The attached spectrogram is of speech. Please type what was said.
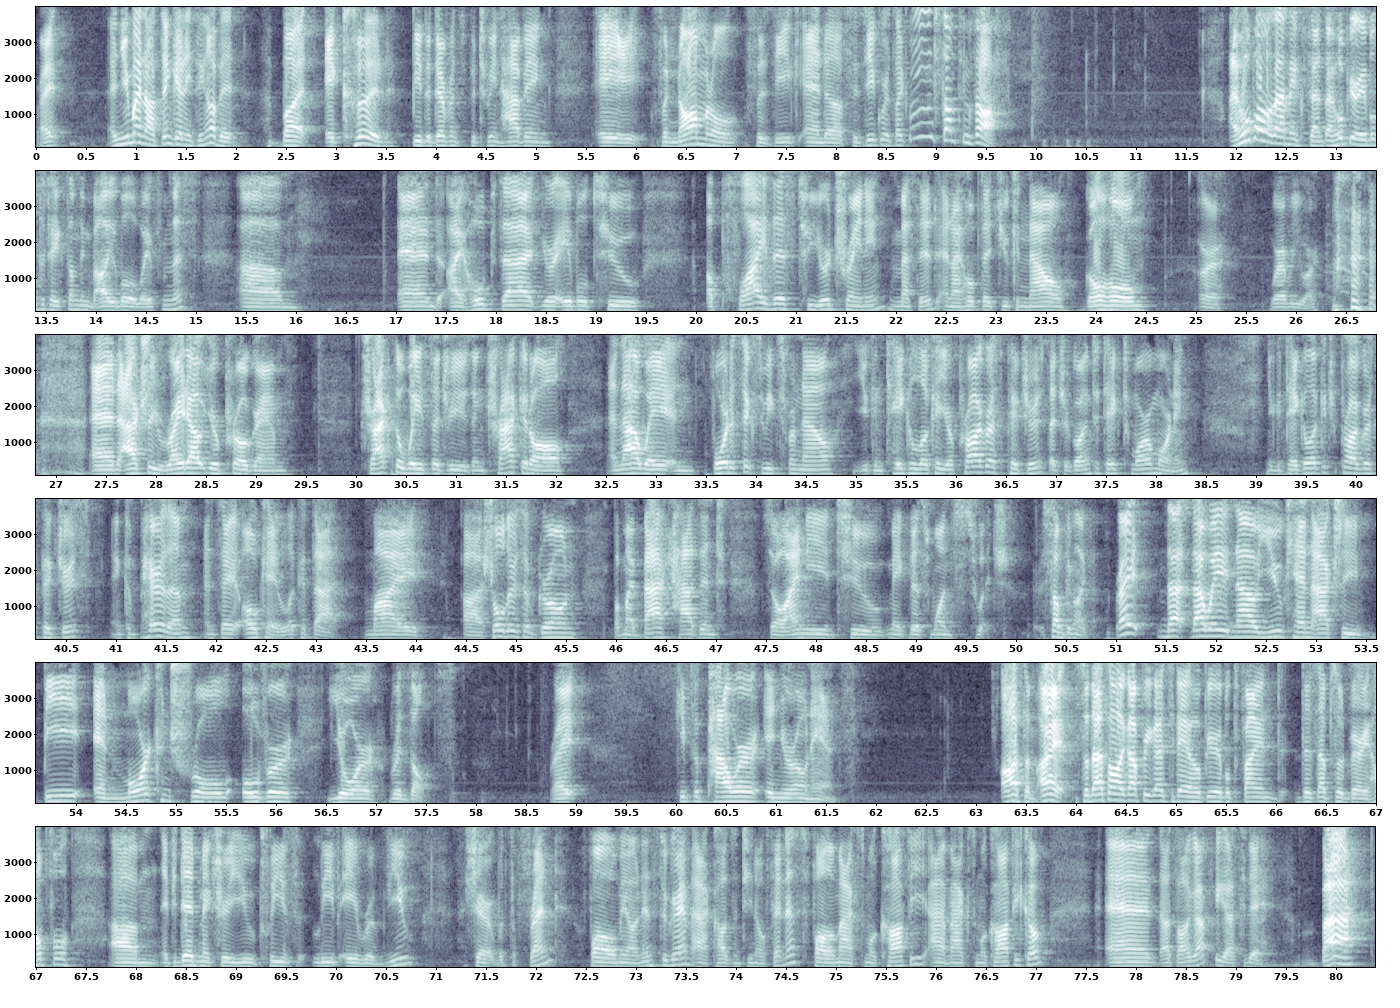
right? And you might not think anything of it, but it could be the difference between having a phenomenal physique and a physique where it's like mm, something's off I hope all of that makes sense. I hope you're able to take something valuable away from this. Um, and I hope that you're able to apply this to your training method. And I hope that you can now go home or wherever you are and actually write out your program, track the weights that you're using, track it all. And that way, in four to six weeks from now, you can take a look at your progress pictures that you're going to take tomorrow morning. You can take a look at your progress pictures and compare them and say, okay, look at that. My uh, shoulders have grown, but my back hasn't. So I need to make this one switch, or something like that, right? That that way now you can actually be in more control over your results, right? Keep the power in your own hands. Awesome. All right. So that's all I got for you guys today. I hope you're able to find this episode very helpful. Um, if you did, make sure you please leave a review, share it with a friend. Follow me on Instagram at Cosentino Fitness. Follow Maximal Coffee at Maximal Coffee Co. And that's all I got for you guys today. Bye.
